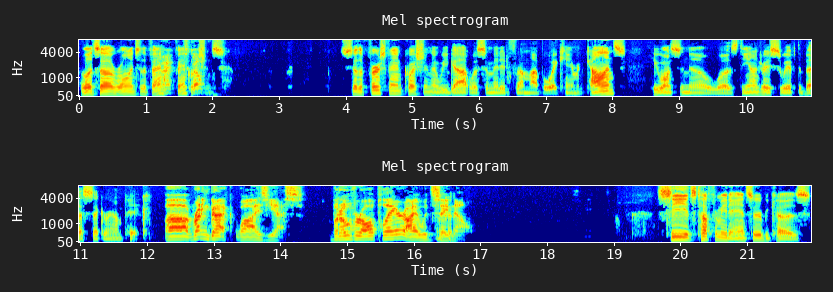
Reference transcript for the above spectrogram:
But let's uh, roll into the fan right, fan questions. Go. So the first fan question that we got was submitted from my boy Cameron Collins. He wants to know was DeAndre Swift the best second round pick? Uh, running back wise, yes, but overall player, I would say okay. no. See, it's tough for me to answer because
